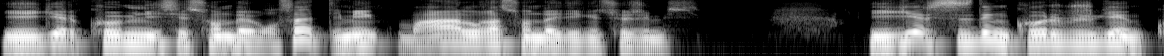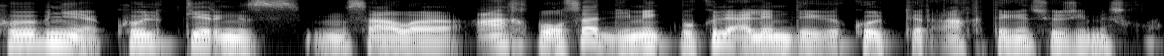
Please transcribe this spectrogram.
егер көбінесе сондай болса демек барлығы сондай деген сөз емес. Егер сіздің көріп жүрген көбіне көліктеріңіз мысалы ақ болса демек бүкіл әлемдегі көліктер ақ деген сөз емес қой.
